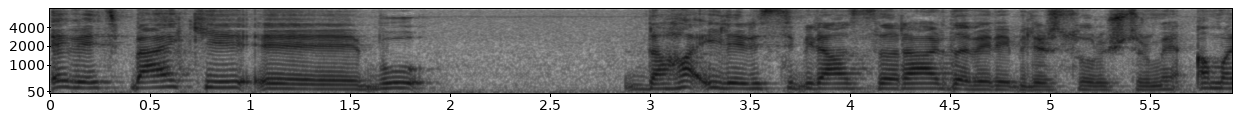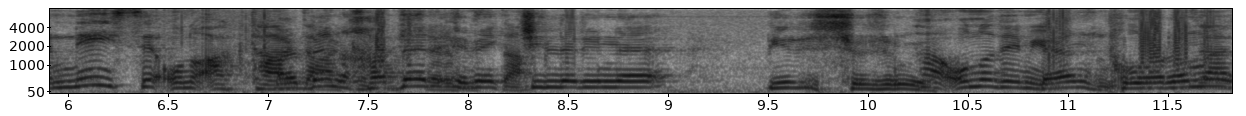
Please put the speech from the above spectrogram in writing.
evet belki e, bu daha ilerisi biraz zarar da verebilir soruşturmaya ama neyse onu aktardı ben haber emekçilerine bir sözüm yok. Ha, onu demiyorsun. Ben programı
